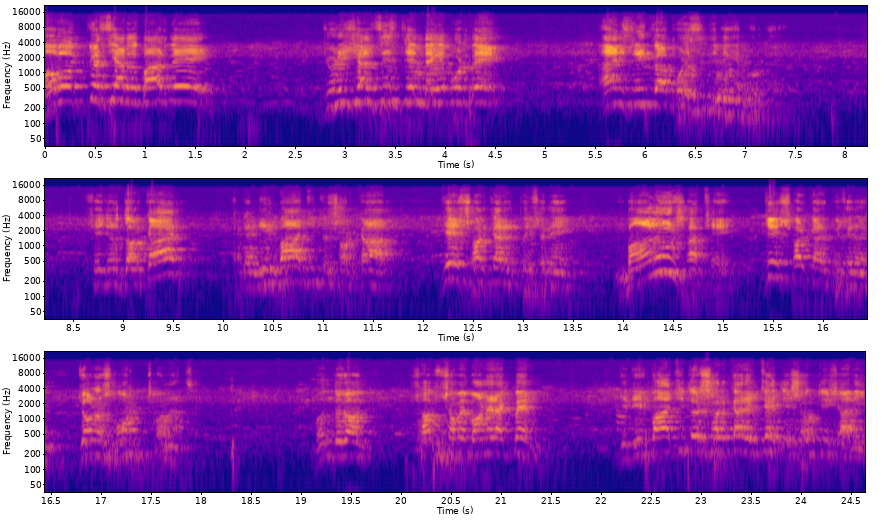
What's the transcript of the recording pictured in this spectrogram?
মবক্রেসি আরও বাড়বে জুডিশিয়াল সিস্টেম ভেঙে পড়বে আইন শৃঙ্খলা পরিস্থিতি ভেঙে পড়বে। সেই জন্য দরকার একটা নির্বাচিত সরকার, যে সরকারের পেছনে মানুষ আছে, যে সরকারের পেছনে জনসমর্থন আছে। বন্ধুগণ, সবসময় মনে রাখবেন যে নির্বাচিত সরকারের চাইতে শক্তিশালী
